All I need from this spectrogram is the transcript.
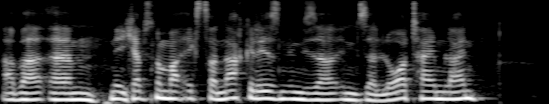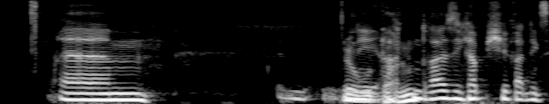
Aber ähm, nee, ich habe es nochmal extra nachgelesen in dieser, in dieser Lore-Timeline. Ähm, jo, nee, 38 habe ich hier gerade nichts.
